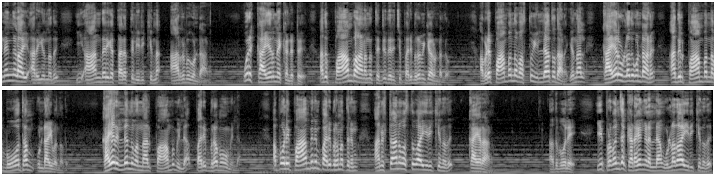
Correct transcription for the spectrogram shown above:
ഇനങ്ങളായി അറിയുന്നത് ഈ ആന്തരിക തലത്തിലിരിക്കുന്ന അറിവ് കൊണ്ടാണ്. ഒരു കയറിനെ കണ്ടിട്ട് അത് പാമ്പാണെന്ന് തെറ്റിദ്ധരിച്ച് പരിഭ്രമിക്കാറുണ്ടല്ലോ. അവിടെ പാമ്പെന്ന വസ്തു ഇല്ലാത്തതാണ്. എന്നാൽ കയറുള്ളത് കൊണ്ടാണ് അതിൽ പാമ്പെന്ന ബോധം ഉണ്ടായി വന്നത്. കയറില്ലെന്ന് വന്നാൽ പാമ്പുമില്ല പരിഭ്രമവുമില്ല. അപ്പോൾ ഈ പാമ്പിനും പരിഭ്രമത്തിനും അനുഷ്ഠാന വസ്തുവായിരിക്കുന്നത് കയറാണ്. അതുപോലെ ഈ പ്രപഞ്ച ഘടകങ്ങളെല്ലാം ഉള്ളതായിരിക്കുന്നത്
